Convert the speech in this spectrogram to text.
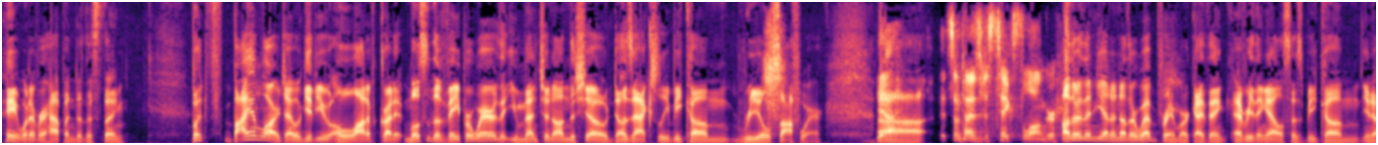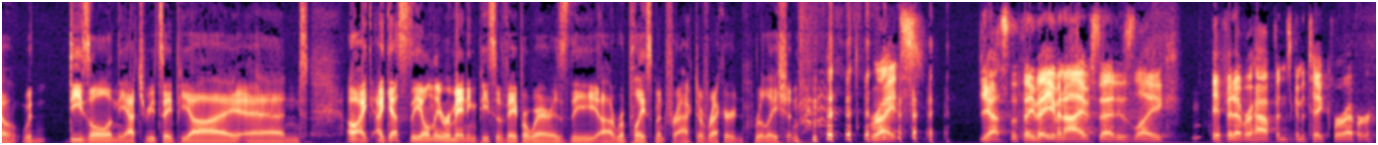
"Hey, whatever happened to this thing?" But by and large, I will give you a lot of credit. Most of the vaporware that you mention on the show does actually become real software. yeah. Uh, it sometimes just takes longer. other than yet another web framework, I think everything else has become, you know, with Diesel and the Attributes API, and oh, I, I guess the only remaining piece of vaporware is the uh, replacement for active record relation. right. Yes, the thing that even I've said is like, if it ever happens, going to take forever.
